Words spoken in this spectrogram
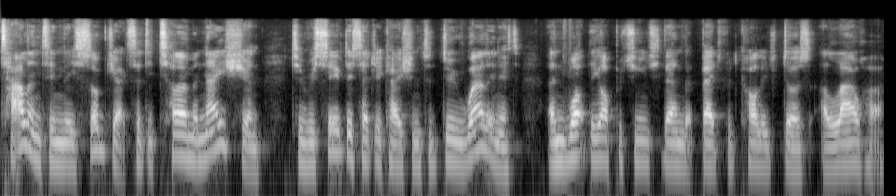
talent in these subjects, her determination to receive this education, to do well in it, and what the opportunity then that Bedford College does allow her.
